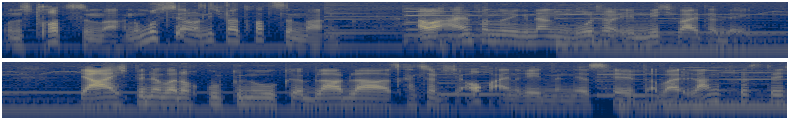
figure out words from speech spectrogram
und es trotzdem machen. Du musst ja noch nicht mal trotzdem machen, aber einfach nur den Gedanken beurteilen, eben nicht weiterdenken. Ja, ich bin aber doch gut genug, bla bla. Das kannst du natürlich auch einreden, wenn dir das hilft, aber langfristig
